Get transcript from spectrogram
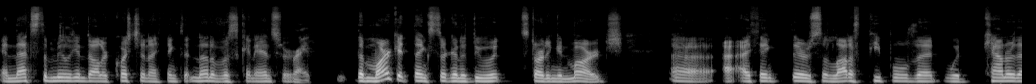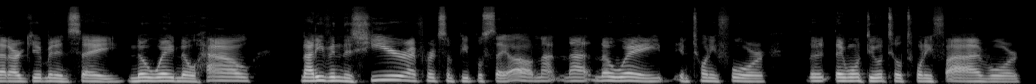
And that's the million dollar question. I think that none of us can answer. Right. The market thinks they're going to do it starting in March uh, I, I, think there's a lot of people that would counter that argument and say, "No way, no how." Not even this year. I've heard some people say, "Oh, not not no way in 24. They, they won't do it till 25, or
